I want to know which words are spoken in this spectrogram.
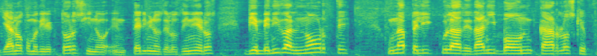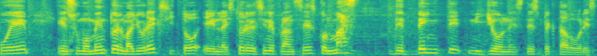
ya no como director, sino en términos de los dineros, Bienvenido al Norte, una película de Danny Bone, Carlos, que fue en su momento el mayor éxito en la historia del cine francés, con más de 20 millones de espectadores.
